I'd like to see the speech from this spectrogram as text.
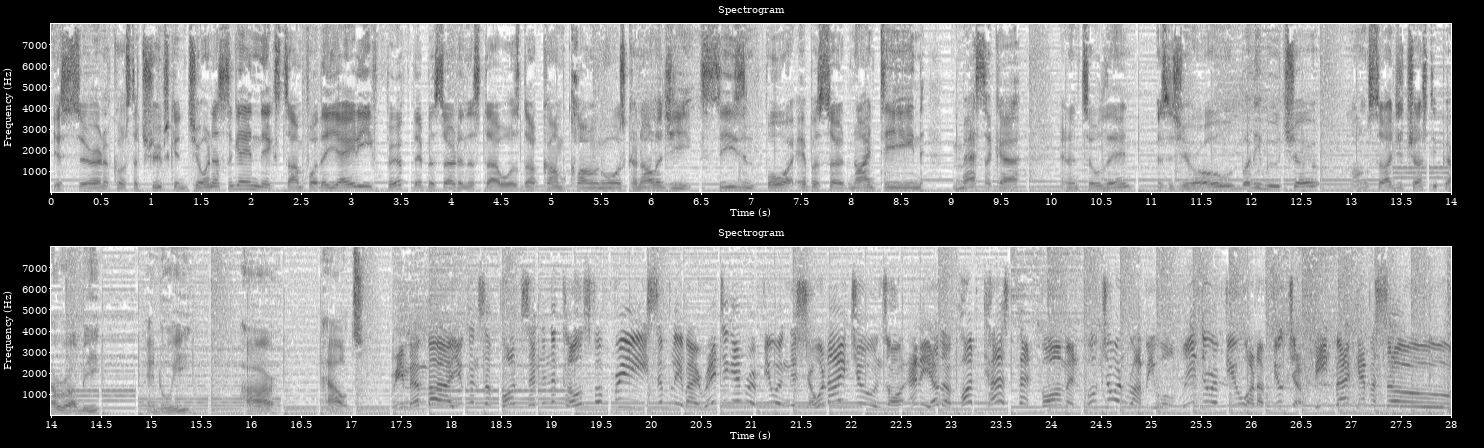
Yes, sir. And of course, the troops can join us again next time for the 85th episode in the StarWars.com Clone Wars chronology, Season 4, Episode 19, Massacre. And until then, this is your old buddy Bucho alongside your trusty pal Robbie, and we are out. Remember, you can support Send in the Clones for free simply by rating and reviewing the show on iTunes or any other podcast platform, and Bucho and Robbie will read the review on a future feedback episode.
